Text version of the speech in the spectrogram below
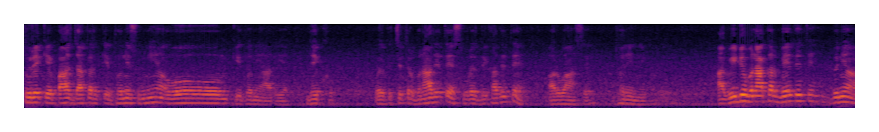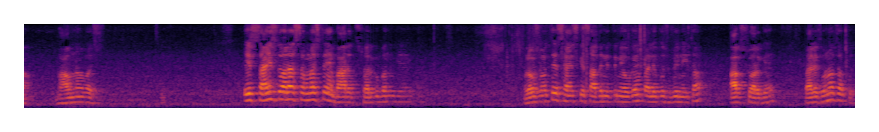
सूर्य के पास जाकर के ध्वनि सुनी है, ओम की ध्वनि आ रही है। देखो, वो एक चित्र बना देते हैं, सूरज दिखा देते हैं और वहाँ से ध्वनि निकल रही है। अब वीडियो बनाकर भेज देते हैं, दुनिया भावनावश। इस साइंस द्वारा समझते हैं, भारत स्वर्ग बन गया है। लोग हैं साइंस के साधन इतने हो गए पहले कुछ भी नहीं था अब स्वर्ग है। पहले थोड़ा था कुछ।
